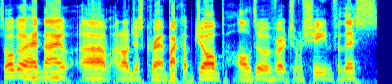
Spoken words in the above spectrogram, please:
So I'll go ahead now um, and I'll just create a backup job. I'll do a virtual machine for this.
